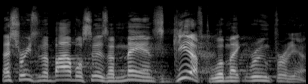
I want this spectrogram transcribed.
That's the reason the Bible says a man's gift will make room for him.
